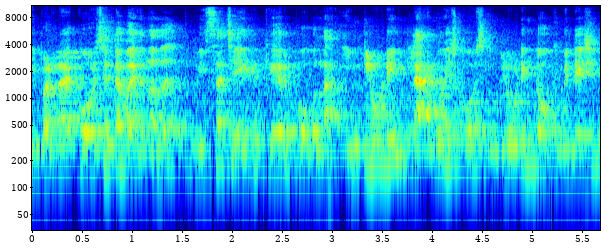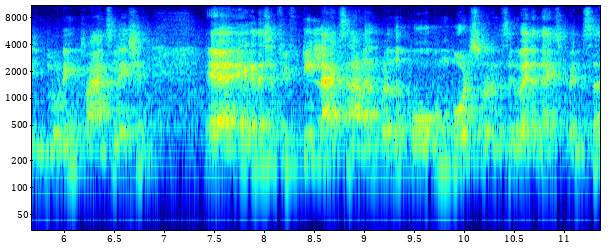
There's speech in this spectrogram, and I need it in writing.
ഇവരുടെ കോഴ്സിന്റെ വരുന്നത് വിസ ചെയ്ത് കയറി പോകുന്ന including language course including documentation including translation ഏകദേശം ഫിഫ്റ്റീൻ ലാക്സ് ആണ് ഇവിടുന്ന് പോകുമ്പോൾ സ്റ്റുഡൻസിന് വരുന്ന expense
